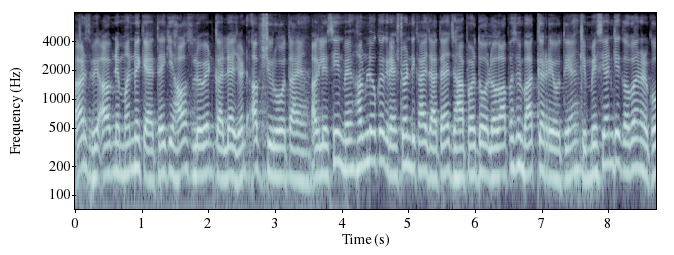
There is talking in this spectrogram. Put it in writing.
अर्थ भी अपने मन में कहते हैं की हाउस लोवेंट का लेजेंड अब शुरू होता है। अगले सीन में हम लोग को एक रेस्टोरेंट दिखाया जाता है जहाँ पर दो लोग आपस में बात कर रहे होते हैं कि मिसियन के गवर्नर को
